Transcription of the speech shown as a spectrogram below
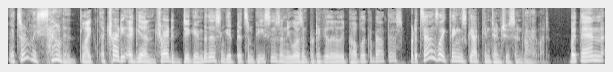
It certainly sounded like I tried to again try to dig into this and get bits and pieces, and he wasn't particularly public about this. But it sounds like things got contentious and violent. But then,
